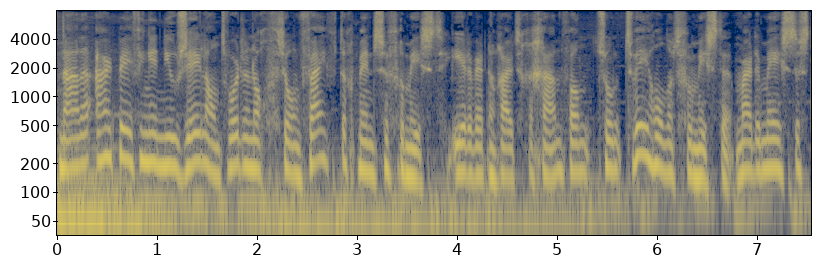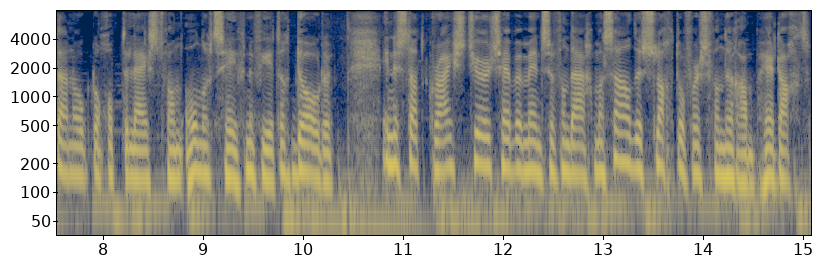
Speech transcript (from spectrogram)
Na de aardbeving in Nieuw-Zeeland worden nog zo'n 50 mensen vermist. Eerder werd nog uitgegaan van zo'n 200 vermisten. Maar de meeste staan ook nog op de lijst van 147 doden. In de stad Christchurch hebben mensen vandaag massaal de slachtoffers van de ramp herdacht.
